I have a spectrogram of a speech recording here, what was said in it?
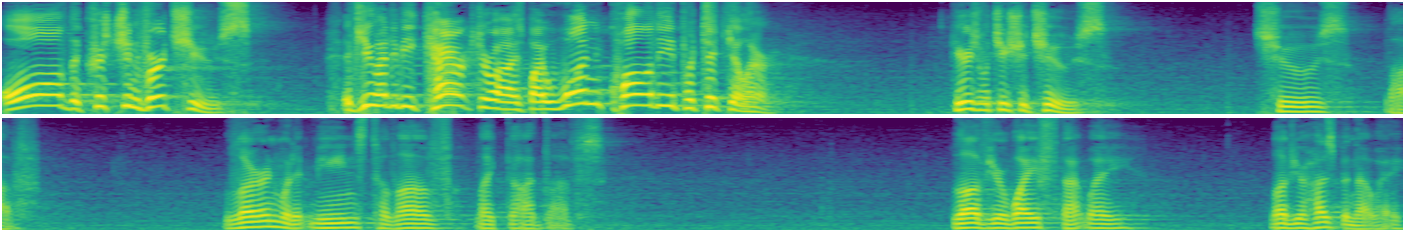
all the Christian virtues, if you had to be characterized by one quality in particular, here's what you should choose choose love. Learn what it means to love like God loves. Love your wife that way. Love your husband that way.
